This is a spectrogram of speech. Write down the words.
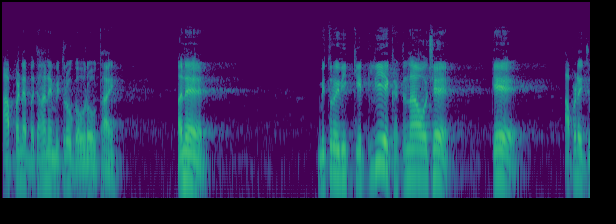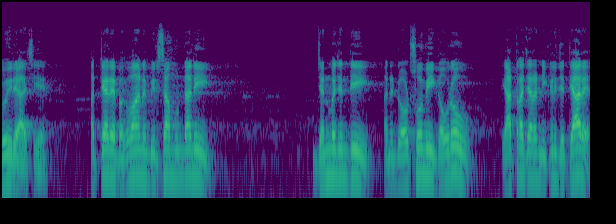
આપણને બધાને મિત્રો ગૌરવ થાય. અને મિત્રો એવી કેટલીય ઘટનાઓ છે કે આપણે જોઈ રહ્યા છીએ. અત્યારે ભગવાન બિરસા મુંડાની જન્મજયંતિ અને દોઢસોમી ગૌરવ યાત્રા જ્યારે નીકળી છે ત્યારે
